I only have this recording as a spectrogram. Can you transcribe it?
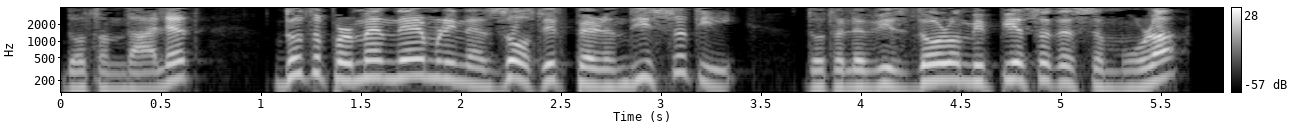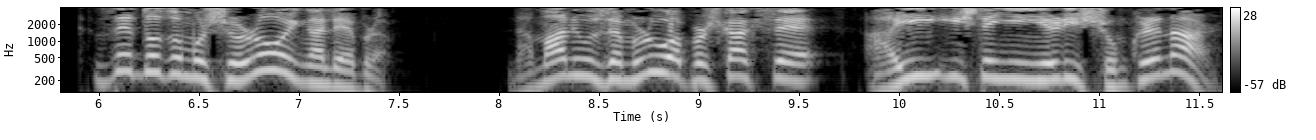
Do të ndalet, do të përmendë emrin e Zotit, Perëndisë së tij, do të lëvizë dorën mbi pjesët e sëmura dhe do të më shërojë nga lebra. Namani u zemërua për shkak se ai ishte një njeri shumë krenar.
